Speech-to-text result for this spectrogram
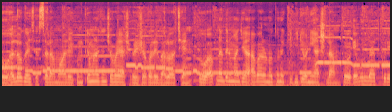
তো হ্যালো গাইস আসসালামু আলাইকুম। কেমন আছেন সবাই? আশা করি সকলেই ভালো আছেন। তো আপনাদের মাঝে আবারও নতুন একটি ভিডিও নিয়ে আসলাম। তো এমন রাত করে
